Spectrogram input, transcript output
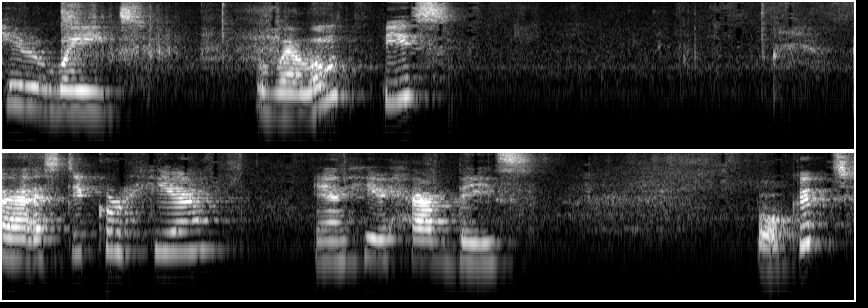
heavyweight vellum piece. A sticker here and here have this pocket.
